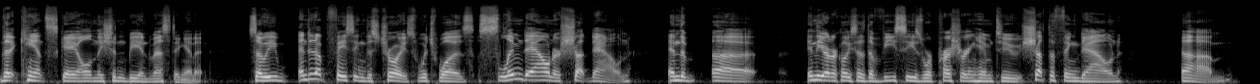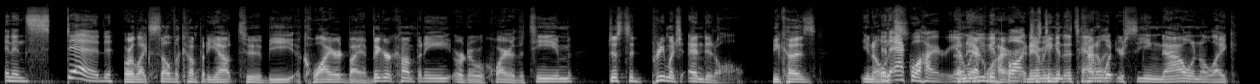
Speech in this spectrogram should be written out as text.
that it can't scale and they shouldn't be investing in it. So he ended up facing this choice, which was slim down or shut down. And the uh, in the article, he says the VCs were pressuring him to shut the thing down, um, and instead, Or like sell the company out to be acquired by a bigger company or to acquire the team, just to pretty much end it all. Because, you know, an acquihire, yeah, an where you get acquihire. bought And just I mean, to get that's kind of what you're seeing now in a, like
